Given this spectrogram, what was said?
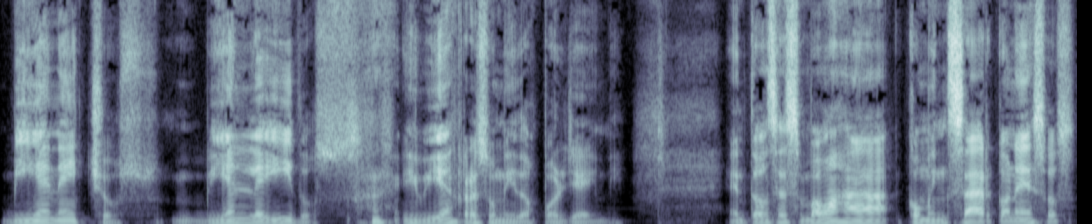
bien hechos, bien leídos y bien resumidos por Jamie. Entonces vamos a comenzar con esos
